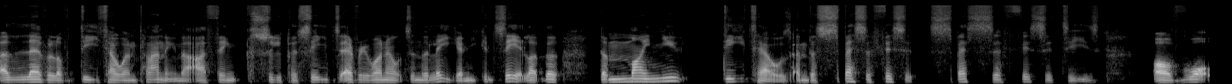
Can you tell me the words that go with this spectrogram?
a level of detail and planning that I think supersedes everyone else in the league, and you can see it like the the minute details and the specific specificities of what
